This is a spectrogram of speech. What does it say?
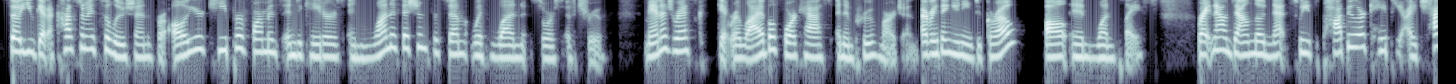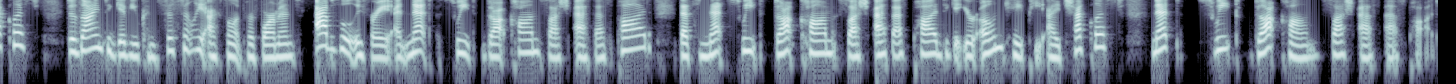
So you get a customized solution for all your key performance indicators in one efficient system with one source of truth. Manage risk, get reliable forecasts, and improve margin. Everything you need to grow, all in one place. Right now, download NetSuite's popular KPI checklist designed to give you consistently excellent performance absolutely free at netsuite.com slash ffpod. That's netsuite.com slash ffpod to get your own KPI checklist. netsuite.com slash ffpod.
